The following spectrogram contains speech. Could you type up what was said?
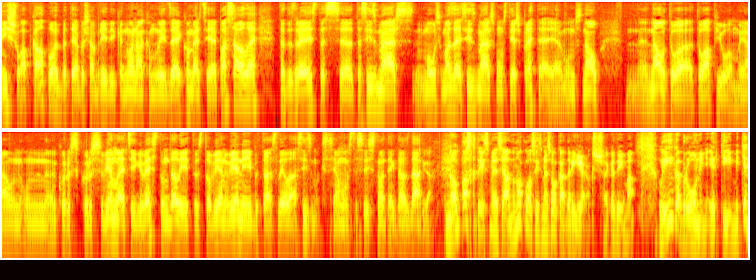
nišu apkalpot, bet tajā pašā brīdī, kad nonākam līdz e-komercijai pasaulē, tad uzreiz tas, tas izmērs, mūsu mazais izmērs mums tieši pretēji. Mums nav nav to, to apjomu, ja, un, un kurus, kurus vienlaicīgi vest un dalīt uz to vienu vienību tās lielās izmaksas. Ja, mums tas viss notiek daudz dārgāk. Nu, paskatīsimies, jā, nu, noklausīsimies vēl kādu ierakstu šajā gadījumā. Līga Brūniņa ir ķīmiķe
